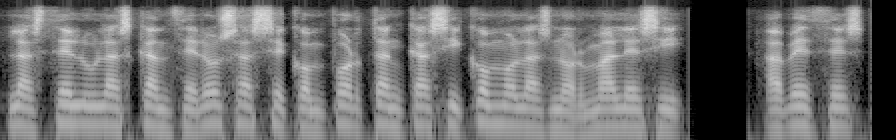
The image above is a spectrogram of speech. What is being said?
las células cancerosas se comportan casi como las normales y, a veces,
